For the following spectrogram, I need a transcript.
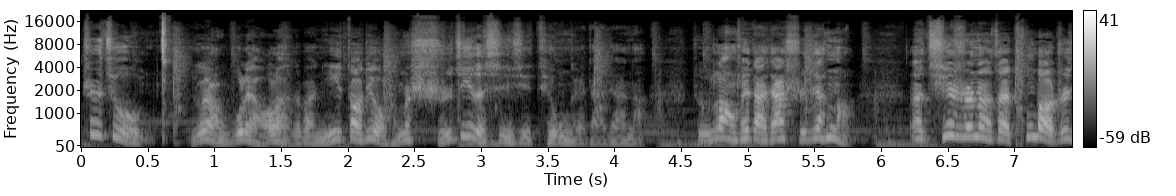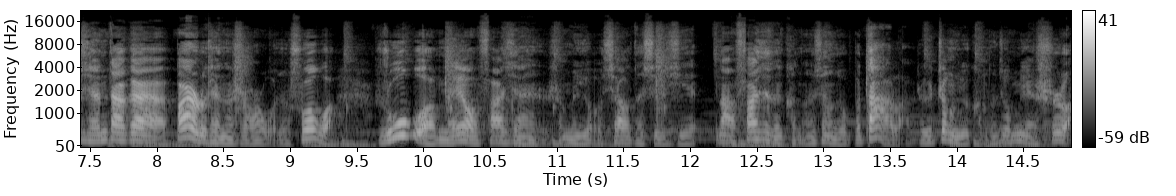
这就有点无聊了，对吧？你到底有什么实际的信息提供给大家呢？就浪费大家时间嘛。那其实呢，在通报之前大概八十多天的时候，我就说过，如果没有发现什么有效的信息，那发现的可能性就不大了，这个证据可能就灭失了。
